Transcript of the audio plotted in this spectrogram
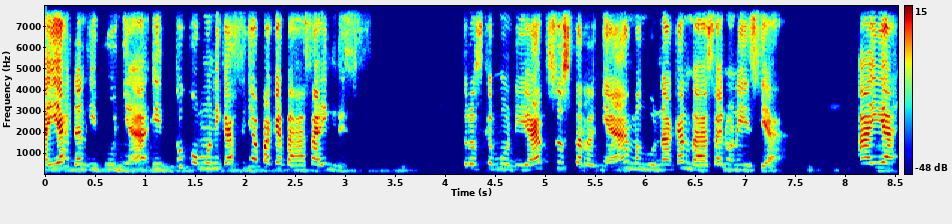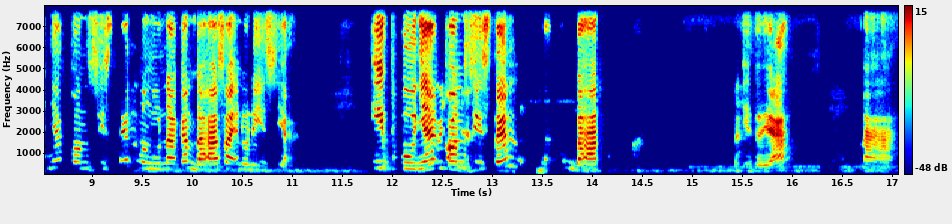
ayah dan ibunya itu komunikasinya pakai bahasa Inggris. Terus kemudian susternya menggunakan bahasa Indonesia ayahnya konsisten menggunakan bahasa Indonesia. Ibunya konsisten bahasa gitu ya. Nah,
